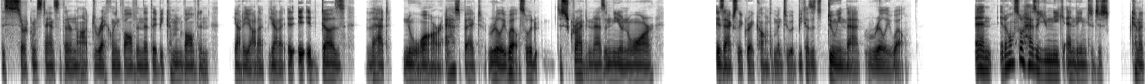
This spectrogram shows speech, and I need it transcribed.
this circumstance that they're not directly involved in, that they become involved in, yada, yada, yada. It, it does that noir aspect really well. So it, describing it as a neo noir is actually a great compliment to it because it's doing that really well. And it also has a unique ending to just kind of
